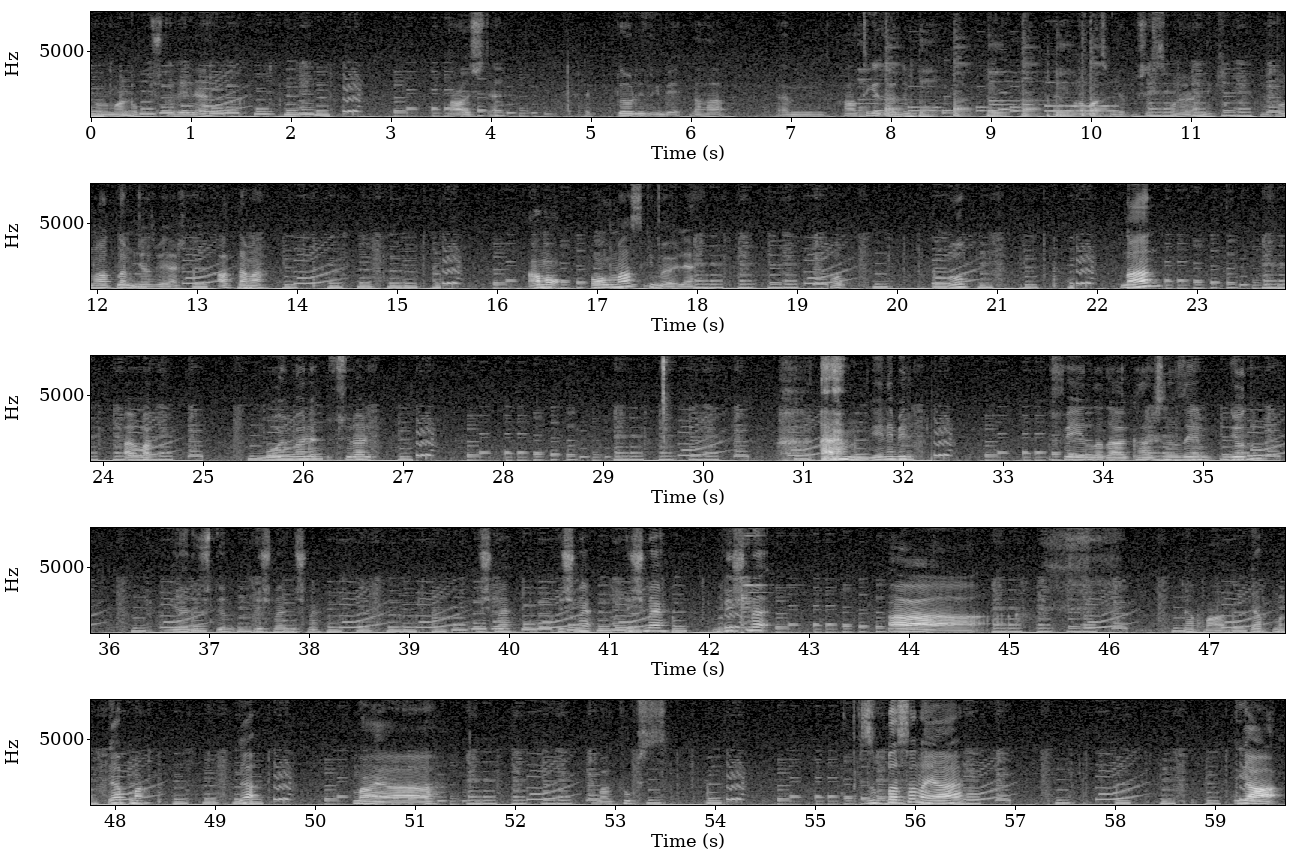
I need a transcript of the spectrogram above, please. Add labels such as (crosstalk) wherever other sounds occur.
Normal ok tuşlarıyla. Al işte. Gördüğünüz gibi daha 6 kez öldüm. Evet, buna basmayacakmışız. Onu öğrendik. Bunu atlamayacağız beyler. Atlama. Ama olmaz ki böyle. Hop. Hop. Lan. Abi bak. Bu oyun böyle sürer. (clears throat) Yeni bir fail'la daha karşınızdayım diyordum. Yine düştüm. Düşme, düşme. Düşme, düşme, düşme, düşme. Aa. Yapma abi, yapma, yapma. Yapma ya. Bak çok Zıplasana ya. Ya.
